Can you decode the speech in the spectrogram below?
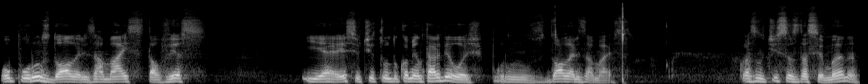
ou por uns dólares a mais, talvez. E é esse o título do comentário de hoje, por uns dólares a mais. Com as notícias da semana,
